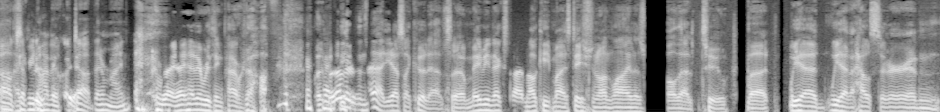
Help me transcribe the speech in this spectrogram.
Oh, uh, except you don't have it hooked up. Never mind. right, I had everything powered off. But, but other than that, yes, I could have. So maybe next time I'll keep my station online as all that too. But we had we had a house sitter and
